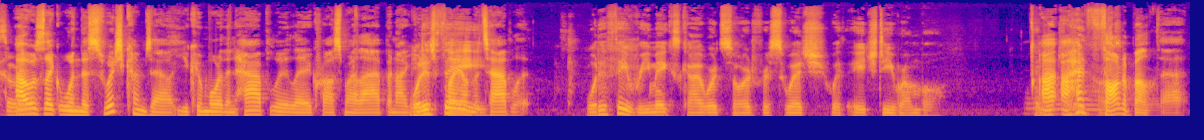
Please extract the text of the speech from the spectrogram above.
Sword. I was like, "When the Switch comes out, you can more than happily lay across my lap, and I can What just if play on the tablet." What if they remake Skyward Sword for Switch with HD Rumble? I, I had thought about that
